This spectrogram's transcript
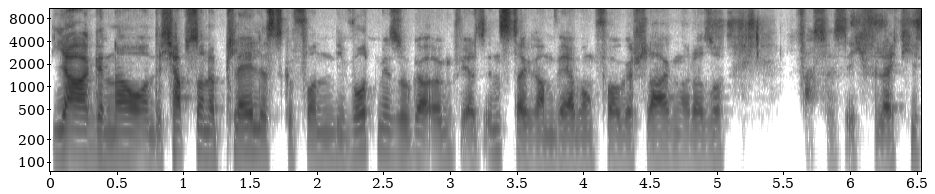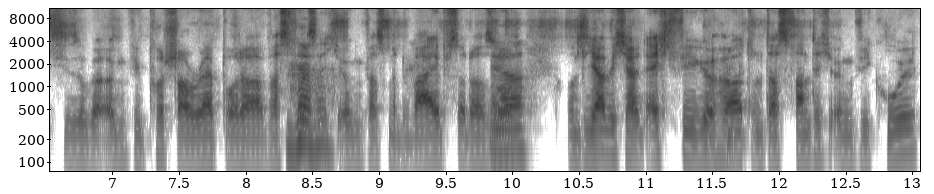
Ja, genau, und ich habe so eine Playlist gefunden, die wurde mir sogar irgendwie als Instagram-Werbung vorgeschlagen oder so was weiß ich, vielleicht hieß die sogar irgendwie Pusher Rap oder was weiß ich, irgendwas mit Vibes oder so. Ja. Und die habe ich halt echt viel gehört und das fand ich irgendwie cool.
